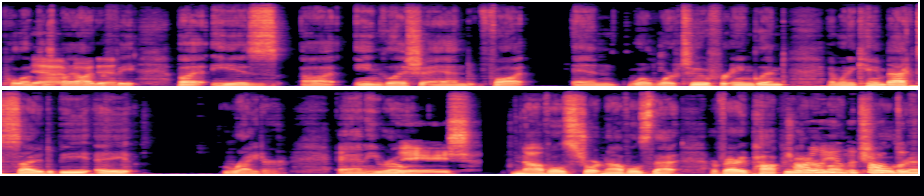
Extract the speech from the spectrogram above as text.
pull up Yeah, his have no biography, but he is uh, English and fought in World War II for England. And when he came back, decided to be a writer. And he wrote Yes. novels, short novels that are very popular Charlie among and the Chocolate children.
